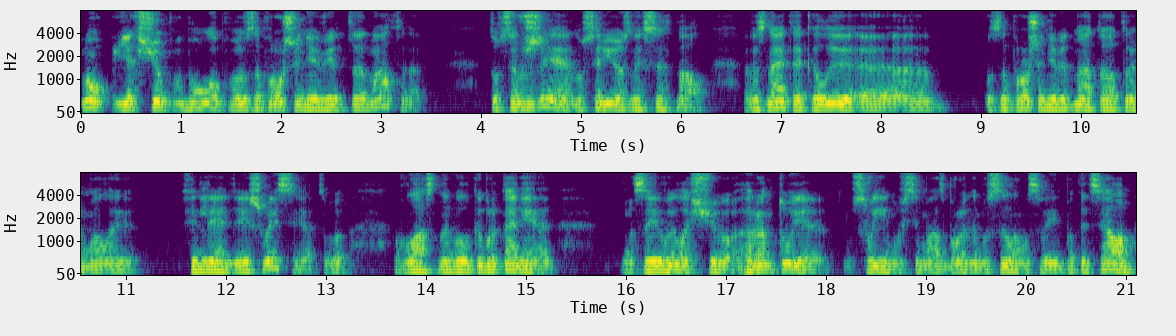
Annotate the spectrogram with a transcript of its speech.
Ну, якщо б було б запрошення від е, НАТО, то це вже ну, серйозний сигнал. Ви знаєте, коли е, запрошення від НАТО отримали Фінляндія і Швеція, то власне Великобританія заявила, що гарантує своїми всіма збройними силами, своїм потенціалом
